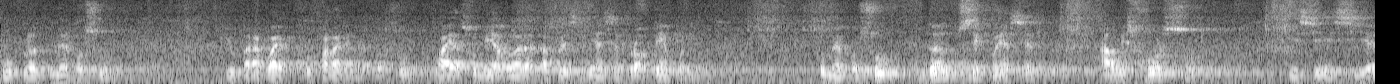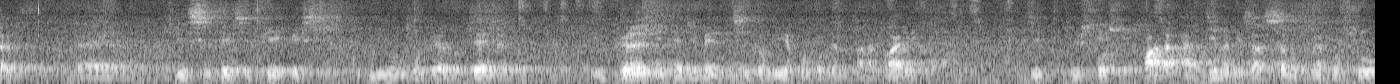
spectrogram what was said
cúpula do Mercosul. E o Paraguai, por falar em Mercosul, vai assumir agora a presidência pro tempore do Mercosul, dando sequência a um esforço que se inicia, é, que se intensifica no governo Temer, em grande entendimento e sintonia com o governo paraguaio, de um esforço para a dinamização do Mercosul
